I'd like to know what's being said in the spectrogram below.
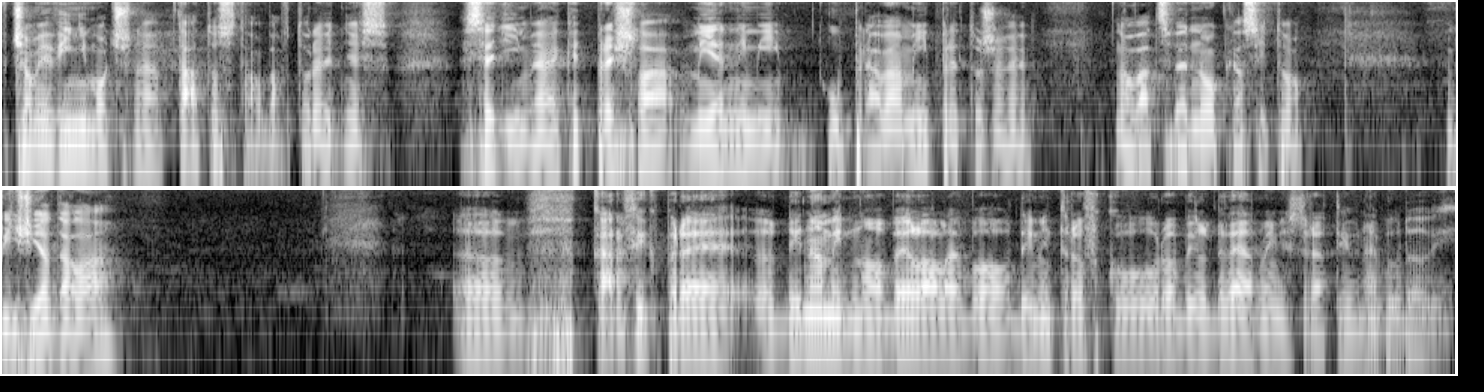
V čom je výnimočná táto stavba, v ktorej dnes sedíme, aj keď prešla miernymi úpravami, pretože nová Cvernovka si to vyžiadala, Ehm, Karfik pre Dynamit Nobel alebo Dimitrovku urobil dve administratívne budovy.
